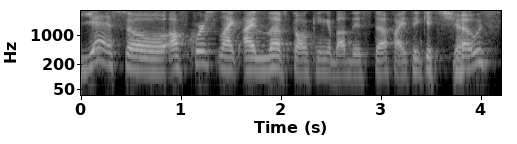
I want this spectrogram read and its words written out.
Yeah, so of course, like I love talking about this stuff. I think it shows,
